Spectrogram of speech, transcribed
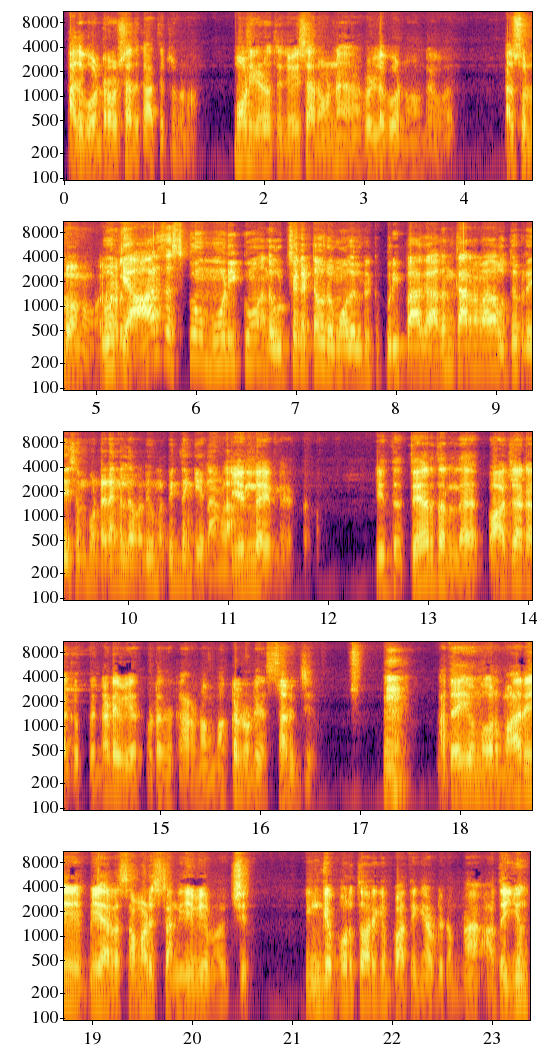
அதுக்கு ஒன்றரை வருஷம் அது காத்துட்டு இருக்கணும். மோடி எழுபத்தஞ்சு வயசான உடனே வெளில போடணும் அவங்க. சொல்லுவாங்க ஓகே ஆர்எஸ்எஸ்க்கும் மோடிக்கும் அந்த உச்சகட்ட ஒரு மோதல் இருக்கு. குறிப்பாக அதன் காரணமாக தான் உத்தரப்பிரதேசம் போன்ற இடங்கள்ல வந்து இவங்க பின்தங்கியிருந்தாங்களா? இல்ல இல்ல இல்ல. இந்த தேர்தல்ல பாஜகவுக்கு பின்னடைவு ஏற்பட்டது காரணம் மக்களுடைய சர்ஜ். அதை இவங்க ஒரு மாதிரி பீகார்ல சமாளிச்சிட்டாங்க இவிஎம் வச்சு. இங்க பொறுத்த வரைக்கும் பாத்தீங்க அப்படின்னம்னா அதையும்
